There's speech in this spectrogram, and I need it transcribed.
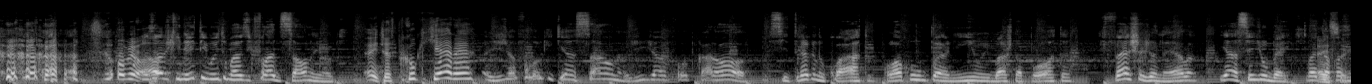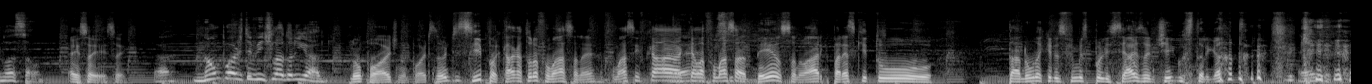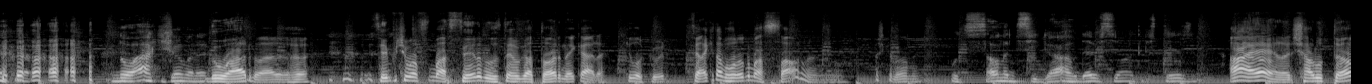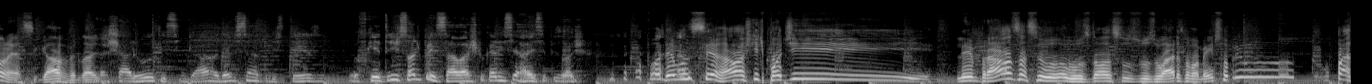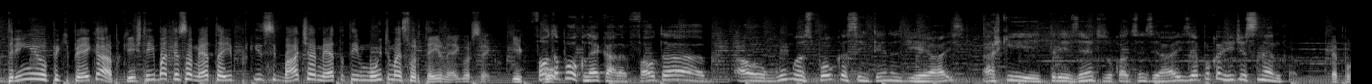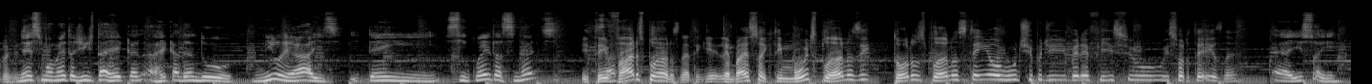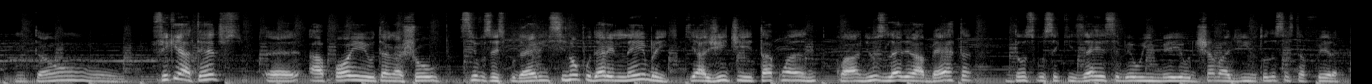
Ô, meu, Mas eu acho que nem tem muito mais o que falar de sauna, Nhoque. É, a gente já explicou o que é, né? A gente já falou o que é a sauna. A gente já falou pro cara, ó, se tranca no quarto, coloca um paninho embaixo da porta, fecha a janela e acende um beck. Vai estar é tá fazendo a sauna. É isso aí, é isso aí. Tá? Não pode ter ventilador ligado. Não pode, não pode. Senão dissipa, caga toda a fumaça, né? A fumaça tem que ficar é, aquela fumaça sim. densa no ar, que parece que tu tá num daqueles filmes policiais antigos, tá ligado? É. no ar que chama, né? No ar, no ar, uhum. Sempre tinha uma fumaceira nos interrogatórios, né, cara? Que loucura. Será que tava rolando uma sauna? Acho que não, né? Putz, sauna de cigarro deve ser uma tristeza. Ah, é, era de charutão, né? Cigarro, verdade. Era charuto e cigarro, deve ser uma tristeza. Eu fiquei triste só de pensar, eu acho que eu quero encerrar esse episódio. Podemos encerrar, eu acho que a gente pode lembrar os, os nossos usuários novamente sobre o padrinho e o PicPay, cara, porque a gente tem que bater essa meta aí, porque se bate a meta tem muito mais sorteio, né, Igor Seco? E, Falta pouco, né, cara? Falta algumas poucas centenas de reais, acho que 300 ou 400 reais, e é pouca gente assinando, cara. É pouca gente. Nesse momento a gente está arrecadando mil reais e tem 50 assinantes. E tem sabe? vários planos, né? Tem que lembrar isso aí, que tem muitos planos e todos os planos têm algum tipo de benefício e sorteios, né? É isso aí. Então, fiquem atentos, é, apoiem o TH Show se vocês puderem. Se não puderem, lembrem que a gente está com a, com a newsletter aberta. Então, se você quiser receber um e-mail de chamadinho toda sexta-feira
